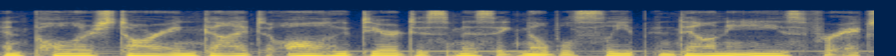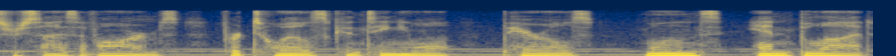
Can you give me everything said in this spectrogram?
and polar star and guide to all who dare dismiss ignoble sleep and downy ease for exercise of arms, for toils continual, perils, wounds, and blood!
